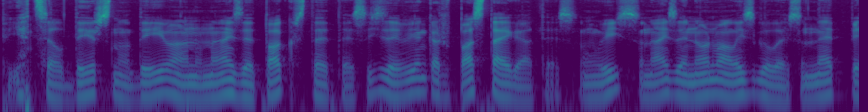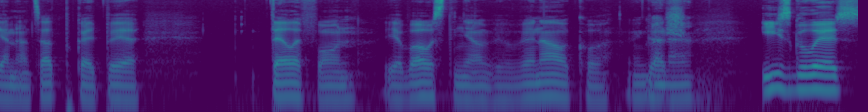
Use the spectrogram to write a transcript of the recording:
Piecelt dirs no dīvāna un aiziet pakustēties. Iziet vienkārši pastaigāties un viss, un aiziet normāli izgulēs un nepienāc atpakaļ pie telefona, jeb austiņām, vai vienalga ko. Vienkārši ne? izgulies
